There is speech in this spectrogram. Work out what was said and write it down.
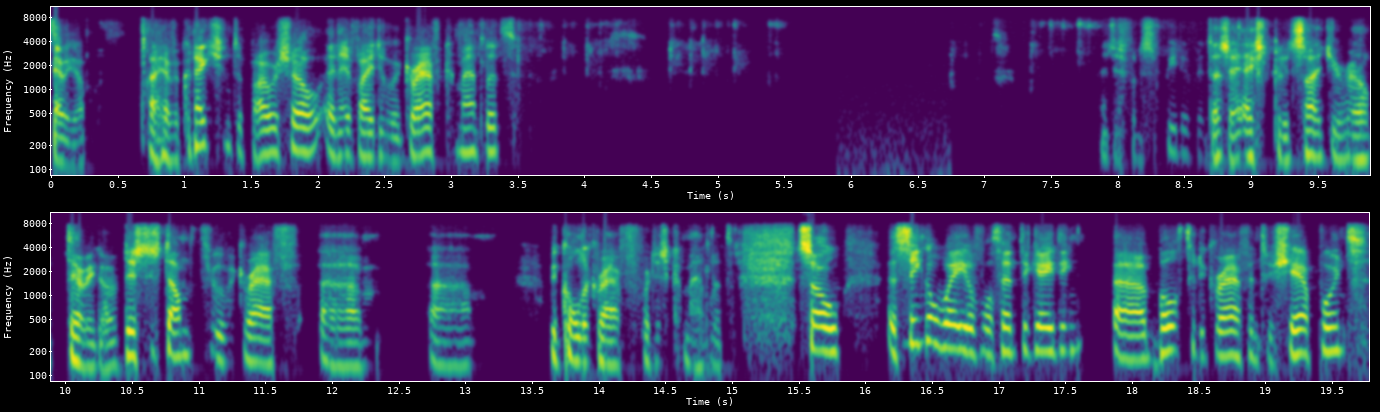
There we go. I have a connection to PowerShell, and if I do a graph commandlet, and just for the speed of it, as I exclude site URL, there we go. This is done through a graph. Um, um, we call the graph for this commandlet. So a single way of authenticating uh, both to the graph and to SharePoint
